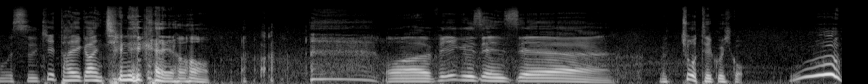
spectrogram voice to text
おいすげえ対岸じゃねえかよ。おいフィグ先生。超低空飛行う。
